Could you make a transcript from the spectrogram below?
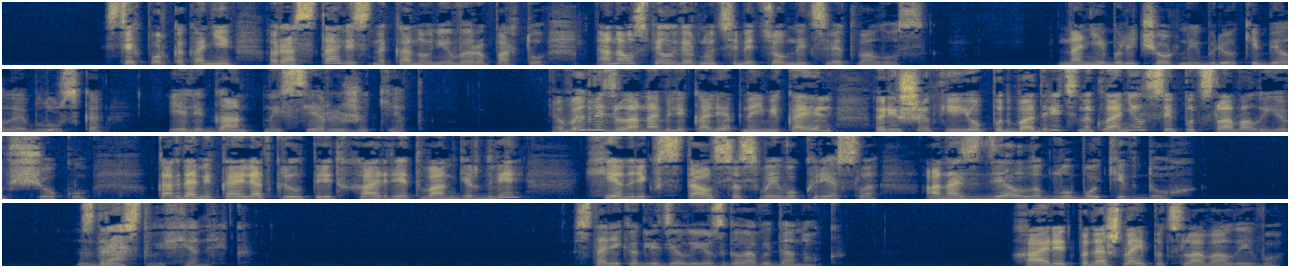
С тех пор, как они расстались накануне в аэропорту, она успела вернуть себе темный цвет волос. На ней были черные брюки, белая блузка и элегантный серый жакет. Выглядела она великолепно, и Микаэль, решив ее подбодрить, наклонился и поцеловал ее в щеку. Когда Микаэль открыл перед Харриет Вангер дверь, Хенрик встал со своего кресла. Она сделала глубокий вдох. «Здравствуй, Хенрик». Старик оглядел ее с головы до ног. Харриет подошла и поцеловала его.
